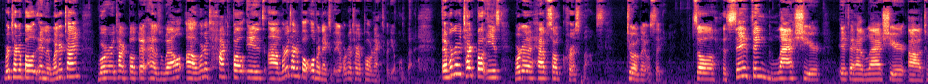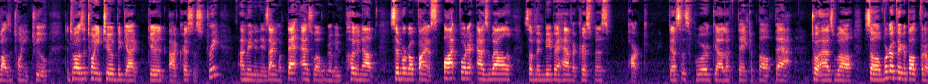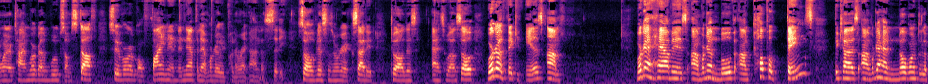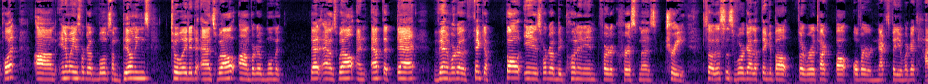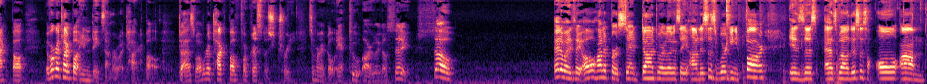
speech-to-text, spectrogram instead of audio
we're talking about in the wintertime. We're gonna talk about that as well. Uh, we're gonna talk about is um, we're gonna talk about over next video. We're gonna talk about our next video about that, and we're gonna talk about is we're gonna have some Christmas to our Lego City. So the same thing last year. If it had last year, uh, 2022 The 2022, they got good uh, Christmas tree. I made a design with that as well. We're gonna be putting up. So we're gonna find a spot for it as well. So maybe we have a Christmas park this is we're gonna think about that too as well. So we're gonna think about for the winter time. We're gonna move some stuff. So we're gonna go find it, and then after that, we're gonna be putting it right on the city. So this is we're excited to all this as well. So we're gonna think it is um. We're gonna have is um we're gonna move on um, couple things because um we're gonna have no room to put um anyways we're gonna move some buildings to it as well um we're gonna move it that as well. And after that, then we're gonna think about is we're gonna be putting in for the Christmas tree. So this is we're gonna think about. But we're gonna talk about over next video. We're gonna talk about. If we're gonna talk about in December, we're gonna talk about to as well. We're gonna talk about for Christmas tree. So we're gonna go into our Lego City. So. Anyways, they all 100% done to our Lego City. Um, this is working far is this as well. This is all um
